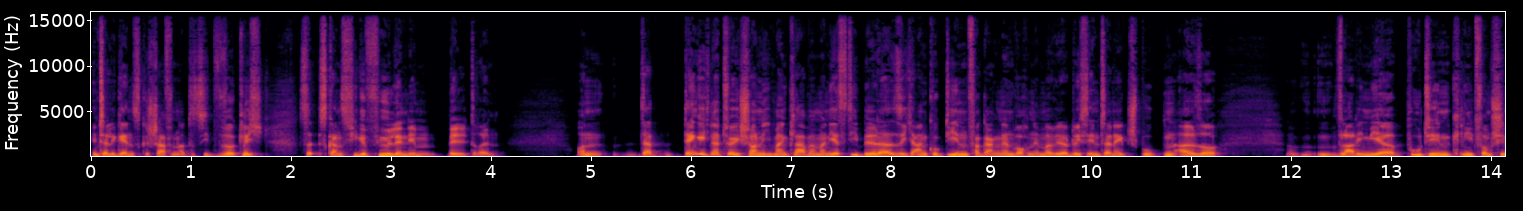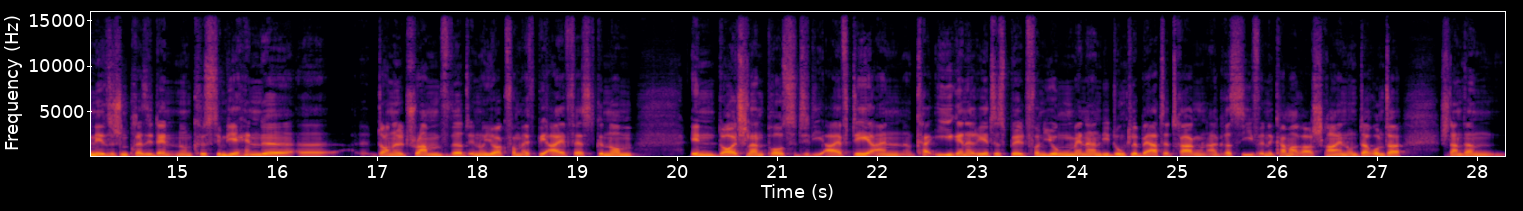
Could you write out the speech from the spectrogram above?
Intelligenz geschaffen hat. Das sieht wirklich, es ist ganz viel Gefühl in dem Bild drin. Und da denke ich natürlich schon, ich meine, klar, wenn man jetzt die Bilder sich anguckt, die in den vergangenen Wochen immer wieder durchs Internet spukten, also Wladimir Putin kniet vom chinesischen Präsidenten und küsst ihm die Hände, äh, Donald Trump wird in New York vom FBI festgenommen, in Deutschland postete die AfD ein KI-generiertes Bild von jungen Männern, die dunkle Bärte tragen und aggressiv in eine Kamera schreien. Und darunter stand dann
